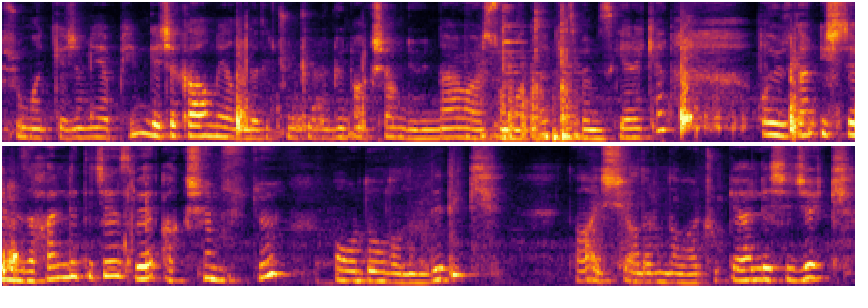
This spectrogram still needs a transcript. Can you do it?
şu makyajımı yapayım. Gece kalmayalım dedik çünkü bugün akşam düğünler var Soma'da gitmemiz gereken. O yüzden işlerimizi halledeceğiz ve akşamüstü orada olalım dedik. Daha eşyalarım da var çok yerleşecek.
